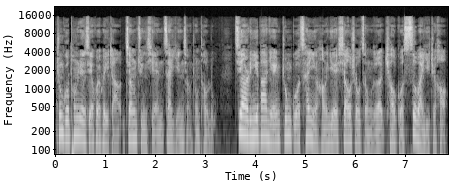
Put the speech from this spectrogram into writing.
中国烹饪协会会长江俊贤在演讲中透露，继2018年中国餐饮行业销售总额超过四万亿之后。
